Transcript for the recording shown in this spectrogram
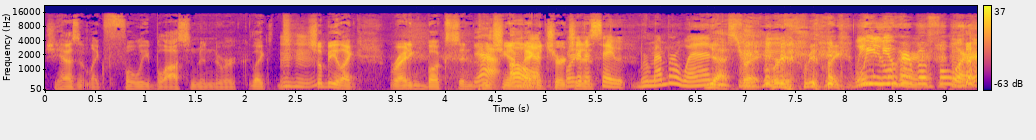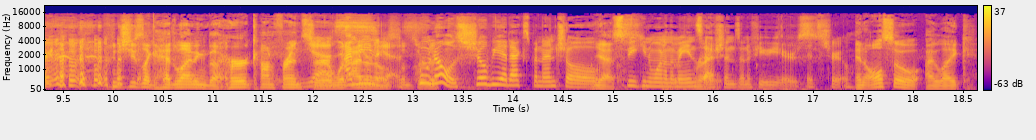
she hasn't like fully blossomed into her like she'll be like writing books and Yeah. preaching at Oh. mega Yeah, churches. We're gonna say, remember when? yes, right. We're gonna be like We, knew her, before. and she's like headlining the her conference Yes. or what I I, don't mean, know. yes. some Who of- knows? She'll be at Exponential Yes. speaking one of the main Right. sessions in a few years. It's true. And also, I like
